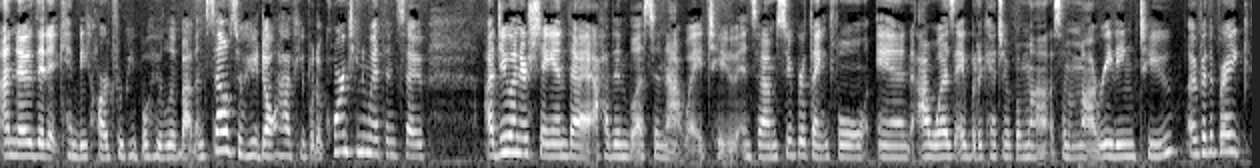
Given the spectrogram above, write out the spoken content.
I know that it can be hard for people who live by themselves or who don't have people to quarantine with. And so I do understand that I have been blessed in that way too. And so I'm super thankful and I was able to catch up on my some of my reading too over the break.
